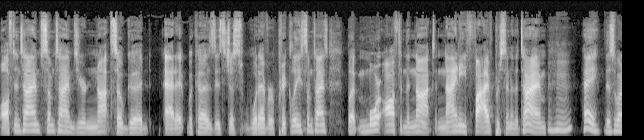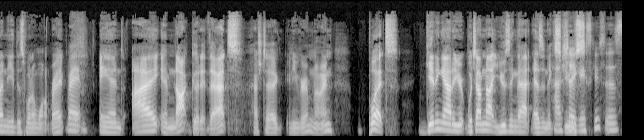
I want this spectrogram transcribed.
Oftentimes, sometimes you're not so good at it because it's just whatever prickly sometimes. But more often than not, 95% of the time, hmm hey, this is what I need, this is what I want, right? Right. And I am not good at that. Hashtag Enneagram 9. But getting out of your, which I'm not using that as an excuse. Hashtag excuses.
